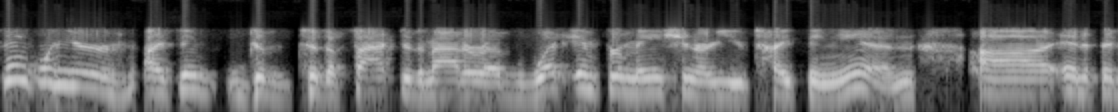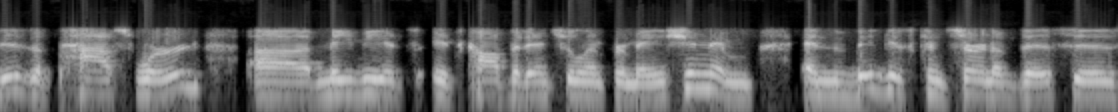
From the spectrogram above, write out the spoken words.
Think when you're, I think to, to, the fact of the matter of what information are you typing in, uh, and if it is a password, uh, maybe it's it's confidential information, and and the biggest concern of this is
